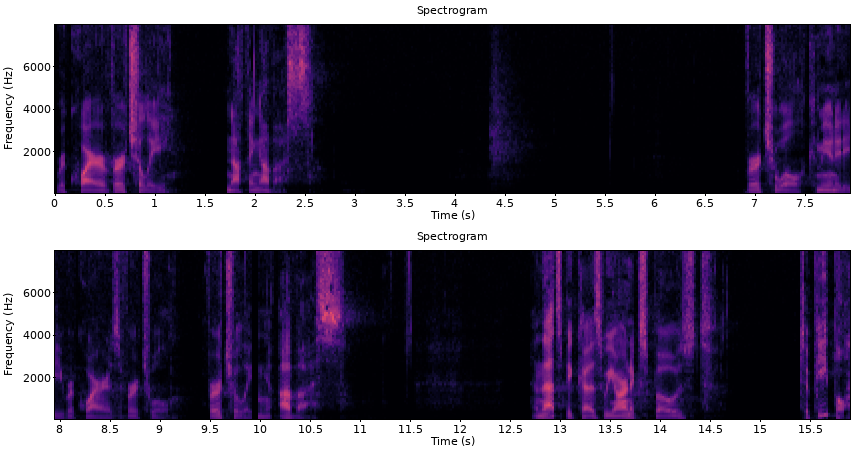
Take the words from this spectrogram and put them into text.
require virtually nothing of us. Virtual community requires virtual virtually of us. And that's because we aren't exposed to people.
